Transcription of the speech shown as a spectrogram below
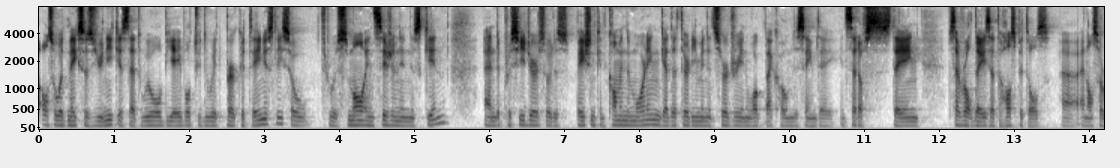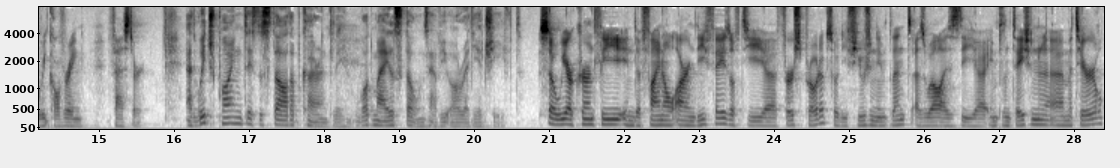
Also, what makes us unique is that we will be able to do it percutaneously, so through a small incision in the skin, and the procedure so this patient can come in the morning, get a 30 minute surgery, and walk back home the same day instead of staying several days at the hospitals uh, and also recovering faster. At which point is the startup currently? What milestones have you already achieved? So we are currently in the final R&D phase of the uh, first product, so the fusion implant as well as the uh, implantation uh, material,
